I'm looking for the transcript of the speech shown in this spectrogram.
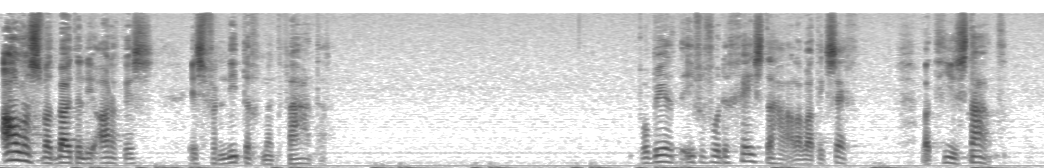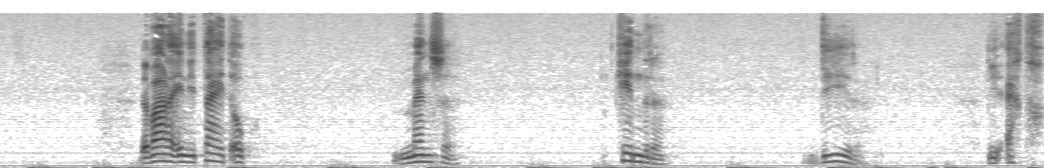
alles wat buiten die ark is, is vernietigd met water. Probeer het even voor de geest te halen wat ik zeg. Wat hier staat. Er waren in die tijd ook mensen, kinderen, dieren, die echt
